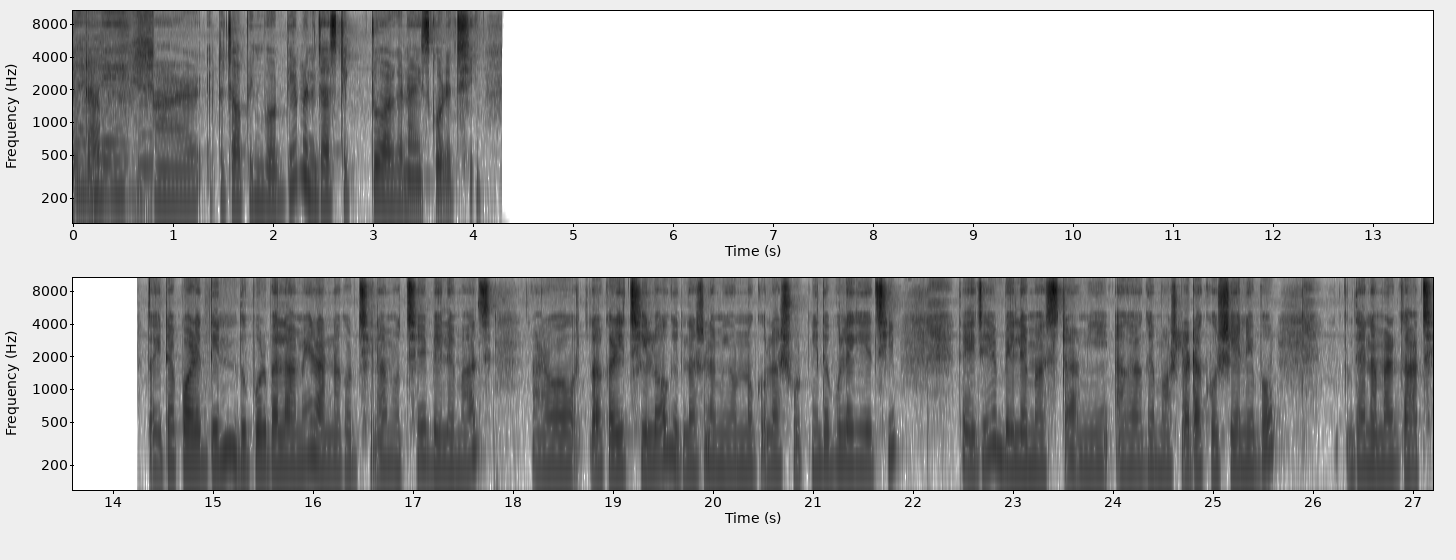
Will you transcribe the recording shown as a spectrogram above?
একটা, আর একটা চপিং বোর্ড দিয়ে মানে জাস্ট একটু অর্গানাইজ করেছি। তো এটা পরের দিন দুপুরবেলা আমি রান্না করছিলাম হচ্ছে বেলে মাছ। আরও তরকারি ছিল, কিন্তু আসলে আমি অন্যগুলো শ্যুট নিতে ভুলে গিয়েছি। তো এই যে বেলে মাছটা আমি আগে আগে মশলাটা কষিয়ে নেব। দেন আমার গাছে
